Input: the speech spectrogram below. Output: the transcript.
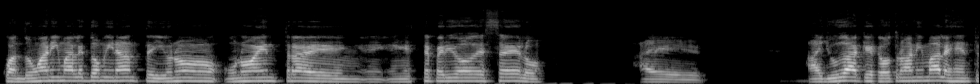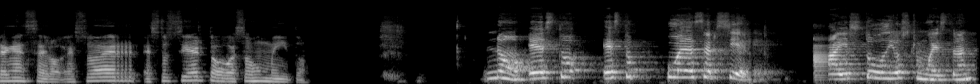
cuando un animal es dominante y uno, uno entra en, este periodo de celo, eh, ayuda a que otros animales entren en celo. ¿Eso es, ¿Eso es cierto o eso es un mito? No, esto, esto puede ser cierto. Hay estudios que muestran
